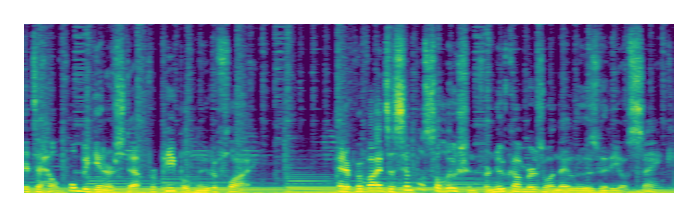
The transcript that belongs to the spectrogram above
It's a helpful beginner step for people new to flying, and it provides a simple solution for newcomers when they lose video sync.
